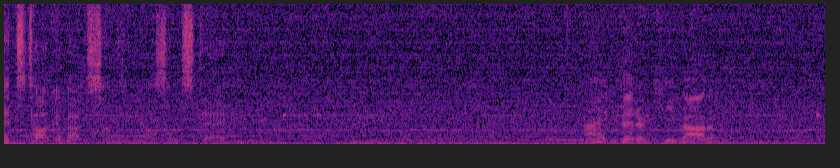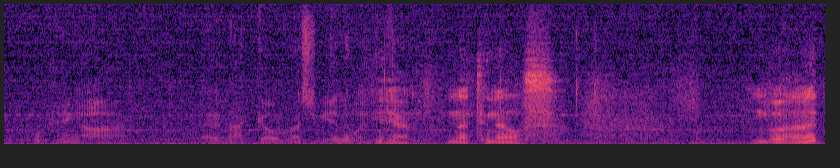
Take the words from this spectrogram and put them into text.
Let's talk about something else instead. I'd better keep out of it. Well, hang on. Better not go rushing into it. Yeah, nothing else. But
